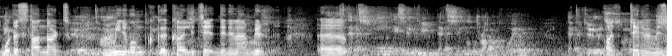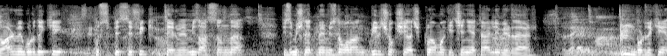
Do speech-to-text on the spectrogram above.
burada standart minimum kalite denilen bir e, Terimimiz var ve buradaki bu spesifik terimimiz aslında bizim işletmemizde olan birçok şey açıklamak için yeterli bir değer. Buradaki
